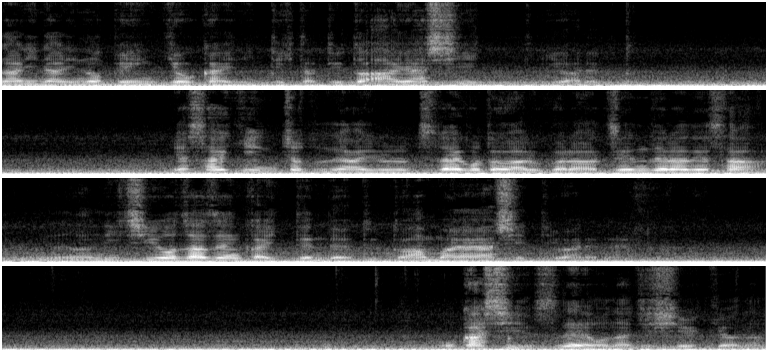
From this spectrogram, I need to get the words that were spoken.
何々の勉強会に行ってきたっていうと怪しいって言われると。いや最近ちょっとねいろいろ伝えことがあるから禅寺でさ日曜座禅会行ってんだよって言うとあんまり怪しいって言われない。おかしいですね同じ宗教なの。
